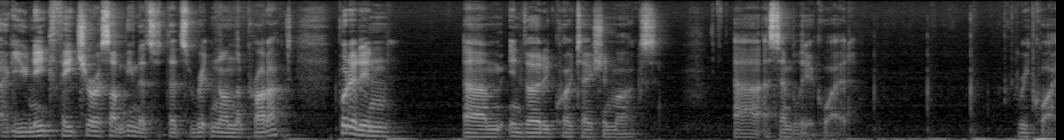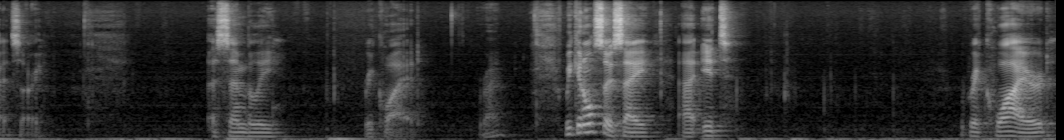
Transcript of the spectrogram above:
a unique feature or something that's that's written on the product, put it in um, inverted quotation marks. Uh, assembly acquired. Required, sorry. Assembly required, right? We can also say uh, it required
